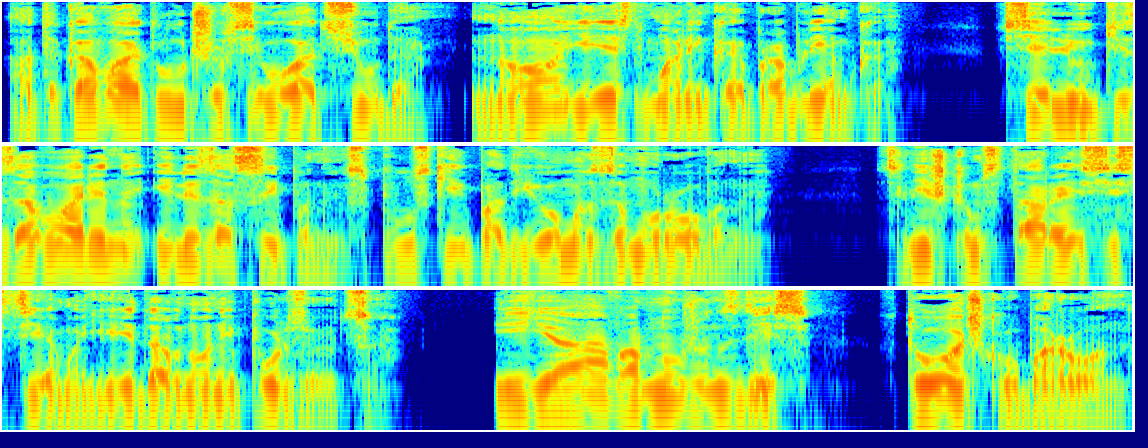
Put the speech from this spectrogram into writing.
«Атаковать лучше всего отсюда, но есть маленькая проблемка. Все люки заварены или засыпаны, спуски и подъемы замурованы. Слишком старая система, ей давно не пользуются. И я вам нужен здесь. В точку, барон.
